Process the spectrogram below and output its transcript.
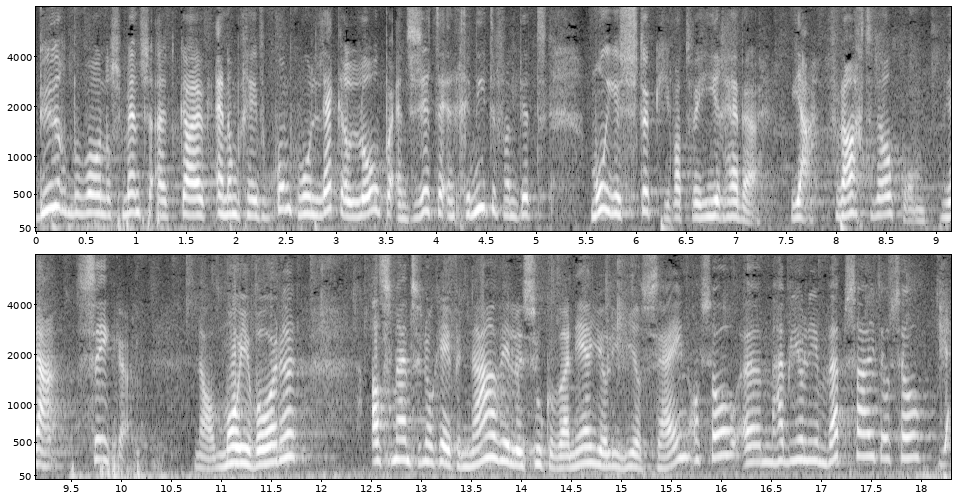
buurtbewoners, mensen uit Kuik en omgeving, kom gewoon lekker lopen en zitten en genieten van dit mooie stukje wat we hier hebben. Ja, van harte welkom. Ja, zeker. Nou, mooie woorden. Als mensen nog even na willen zoeken wanneer jullie hier zijn of zo, ehm, hebben jullie een website of zo? Ja,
